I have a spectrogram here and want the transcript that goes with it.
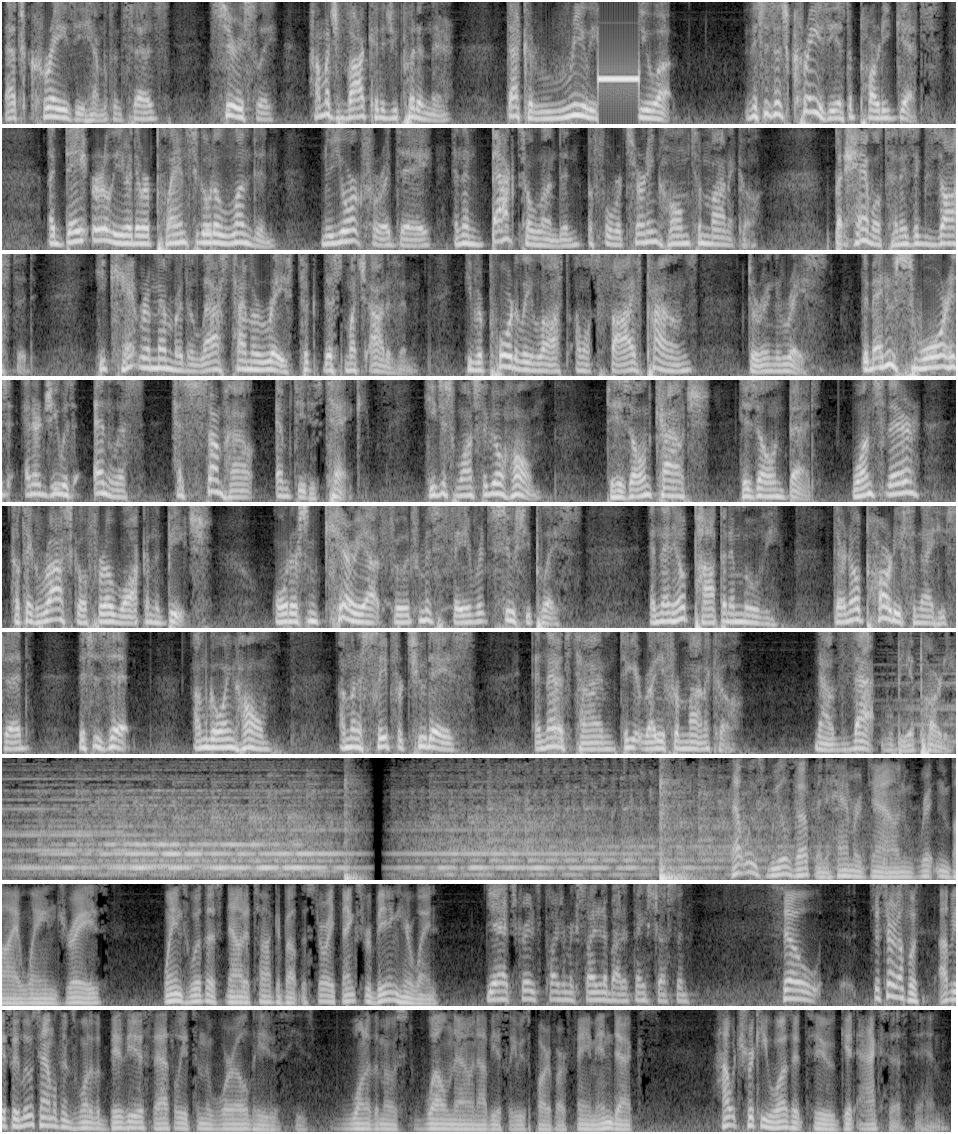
That's crazy, Hamilton says. Seriously, how much vodka did you put in there? That could really f- you up. This is as crazy as the party gets. A day earlier, there were plans to go to London, New York for a day, and then back to London before returning home to Monaco. But Hamilton is exhausted. He can't remember the last time a race took this much out of him. He reportedly lost almost five pounds during the race. The man who swore his energy was endless has somehow emptied his tank. He just wants to go home, to his own couch, his own bed. Once there, he'll take Roscoe for a walk on the beach, order some carry-out food from his favorite sushi place, and then he'll pop in a movie. There are no parties tonight, he said. This is it. I'm going home. I'm going to sleep for two days, and then it's time to get ready for Monaco. Now that will be a party. That was Wheels Up and Hammered Down, written by Wayne Drehs. Wayne's with us now to talk about the story. Thanks for being here, Wayne. Yeah, it's great. It's a pleasure. I'm excited about it. Thanks, Justin. So, to start off with, obviously Lewis Hamilton's one of the busiest athletes in the world. He's he's one of the most well known. Obviously, he was part of our Fame Index. How tricky was it to get access to him?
